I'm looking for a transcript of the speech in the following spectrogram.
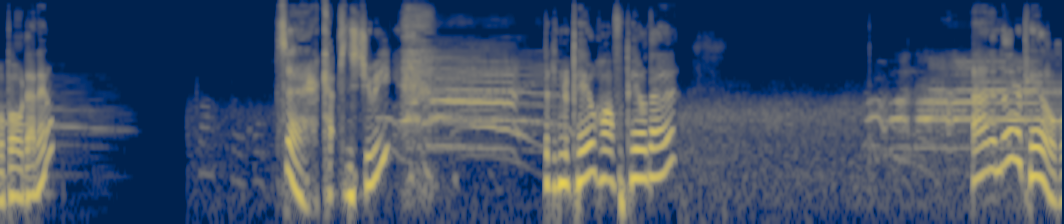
Well bowled Daniel. So, Captain Stuey. Bit of an appeal, half appeal there. And another appeal.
